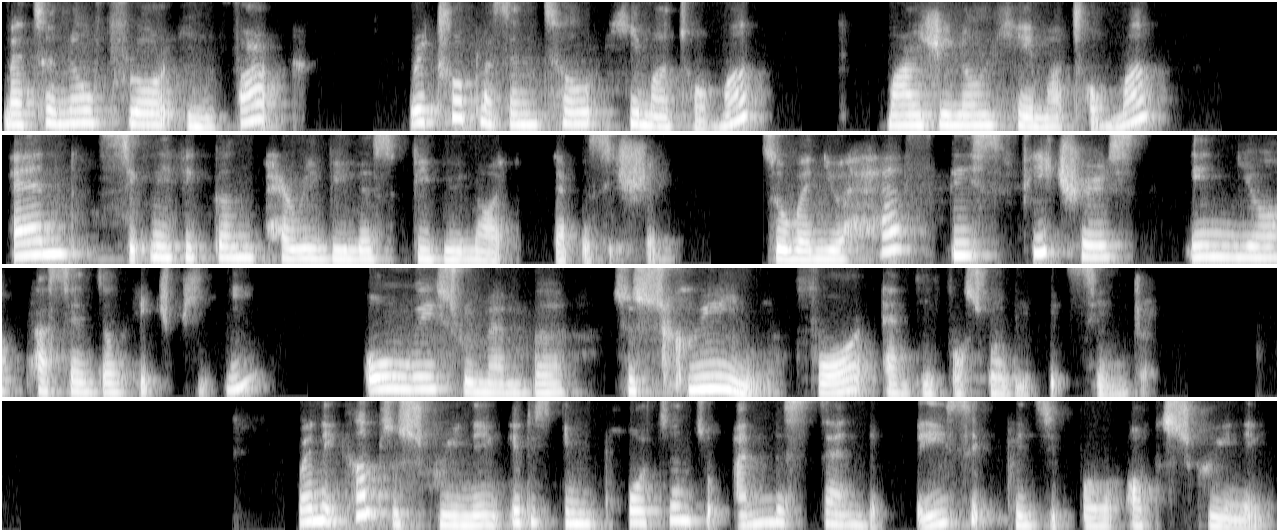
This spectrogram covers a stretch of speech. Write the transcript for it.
maternal floor infarct, retroplacental hematoma, marginal hematoma, and significant perivenous fibrinoid deposition. So when you have these features in your placental HPE, always remember to screen for antiphospholipid syndrome. When it comes to screening, it is important to understand the basic principle of screening.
